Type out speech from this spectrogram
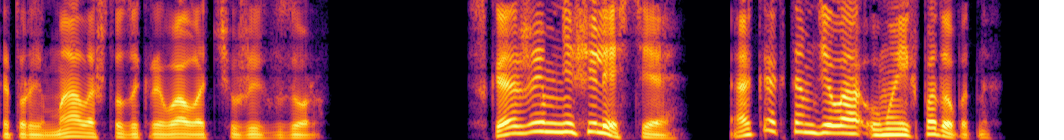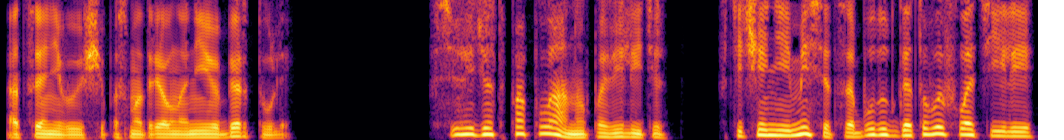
который мало что закрывал от чужих взоров. «Скажи мне, Фелестия, а как там дела у моих подопытных?» Оценивающе посмотрел на нее Бертули. «Все идет по плану, повелитель. В течение месяца будут готовы флотилии,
